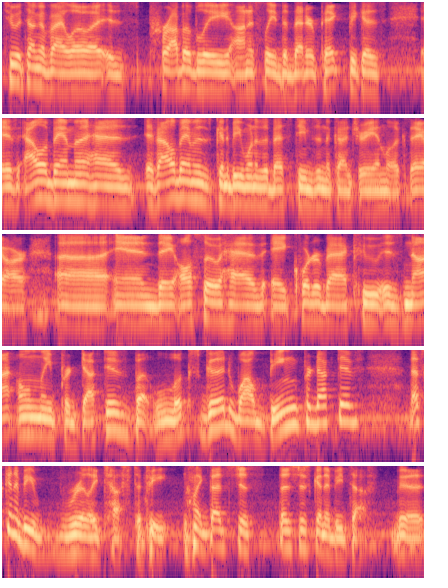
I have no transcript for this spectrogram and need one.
Tua Tagovailoa is probably honestly the better pick because if Alabama has if Alabama is going to be one of the best teams in the country, and look, they are, uh, and they also have a quarterback who is not only productive but looks good while being productive that's going to be really tough to beat. Like that's just that's just going to be tough. Uh,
